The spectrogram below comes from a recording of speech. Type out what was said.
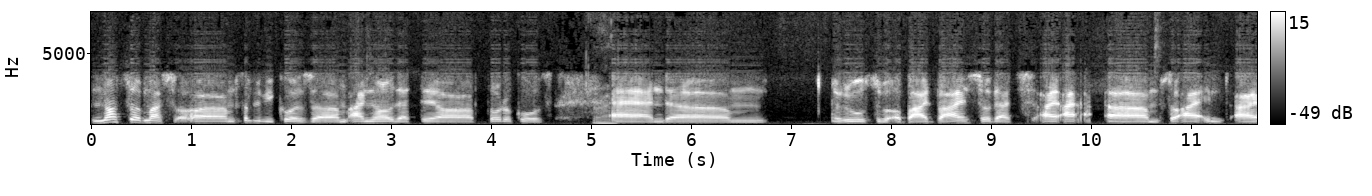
not so much, um, simply because um, I know that there are protocols right. and um, rules to abide by, so that I, I um, so I, I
